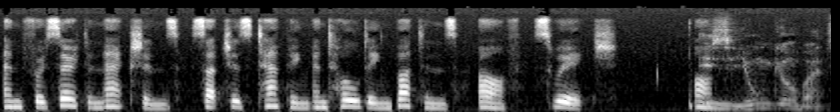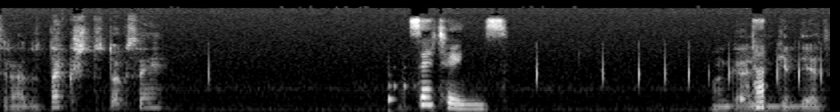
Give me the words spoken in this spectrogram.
and for certain actions, such as tapping and holding buttons, off. Switch. On. Įsijungiau, va, atsirado takšt toksai. Settings. Man gali girdėti.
